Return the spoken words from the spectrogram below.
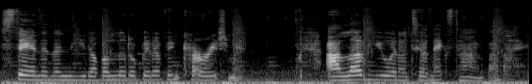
stand in the need of a little bit of encouragement. I love you, and until next time, bye bye.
